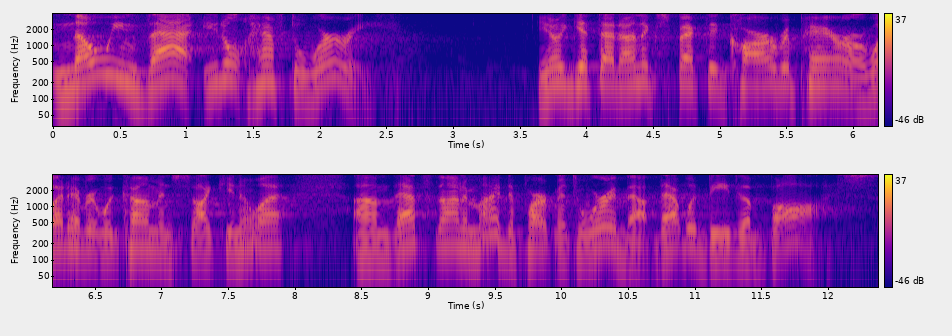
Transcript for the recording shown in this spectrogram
knowing that, you don't have to worry. You know, you get that unexpected car repair or whatever it would come, and it's like, you know what? Um, that's not in my department to worry about. That would be the boss.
